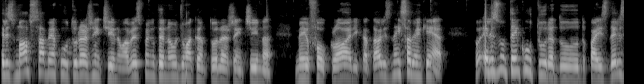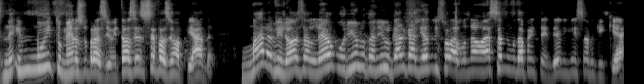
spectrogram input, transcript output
eles mal sabem a cultura argentina. Uma vez perguntei não de uma cantora argentina meio folclórica tal, eles nem sabiam quem era. Eles não têm cultura do, do país deles, nem, muito menos do Brasil. Então, às vezes, você fazer uma piada maravilhosa, Léo, Murilo, Danilo gargalhando, eles falavam: não, essa não dá para entender, ninguém sabe o que, que é.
